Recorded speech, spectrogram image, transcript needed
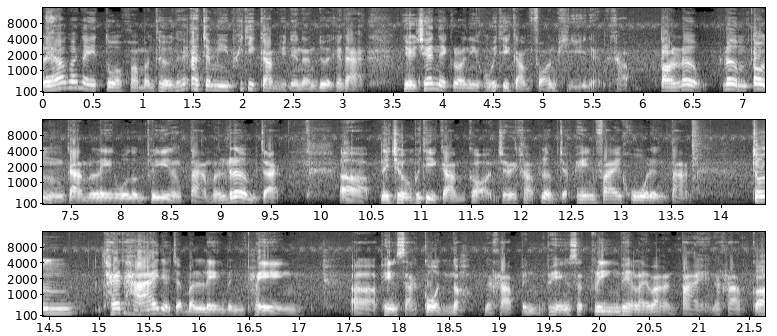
แล้วก็ในตัวความบันเทิงนั้นอาจจะมีพิธีกรรมอยู่ในนั้นด้วยก็ได้ อย่างเช่นในกรณีของพิธีกรรมฟ้อนผีเนี่ยนะครับตอนเริ่มเริ่มต้นของการบรรเลงวงดนตรีต่างๆ มันเริ่มจากในเชิงพิธีกรรมก่อนใช่ไหมครับเริ่มจากเพลงไฟคูอะไรต่างๆ จนท้ายๆเนี่ยจะบรรเลงเป็นเพลงเพลงสากลเนาะนะครับเป็นเพลงสตริงเพลงอะไรว่ากันไปนะครับ ก็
